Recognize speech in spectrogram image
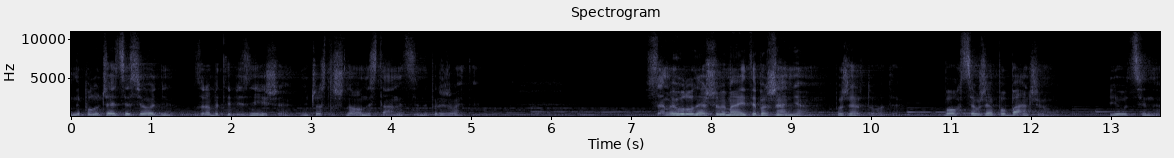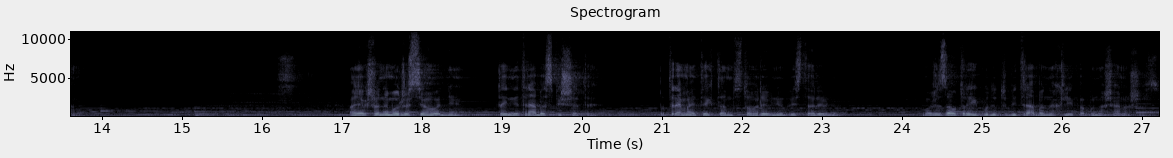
Не виходить сьогодні. Зробите пізніше. Нічого страшного не станеться, не переживайте. Саме головне, що ви маєте бажання пожертвувати. Бог це вже побачив і оцінив. А якщо не можеш сьогодні, то й не треба спішити. Потримайте їх там 100 гривень, 200 гривень. Може, завтра їх буде тобі треба на хліб або на ще на щось.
